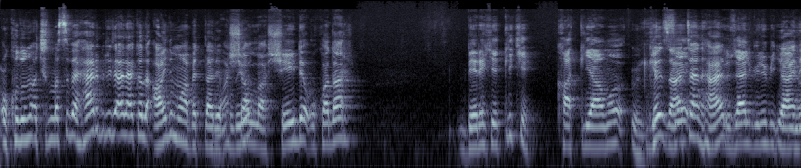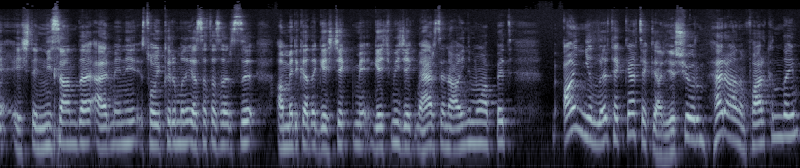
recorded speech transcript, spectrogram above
okulun açılması ve her biriyle alakalı aynı muhabbetler yapılıyor. Maşallah şey de o kadar bereketli ki katliamı Ülke bitse, zaten her özel günü bitiyor. Yani işte Nisan'da Ermeni soykırımı yasa tasarısı Amerika'da geçecek mi geçmeyecek mi her sene aynı muhabbet. Aynı yılları tekrar tekrar yaşıyorum. Her anın farkındayım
